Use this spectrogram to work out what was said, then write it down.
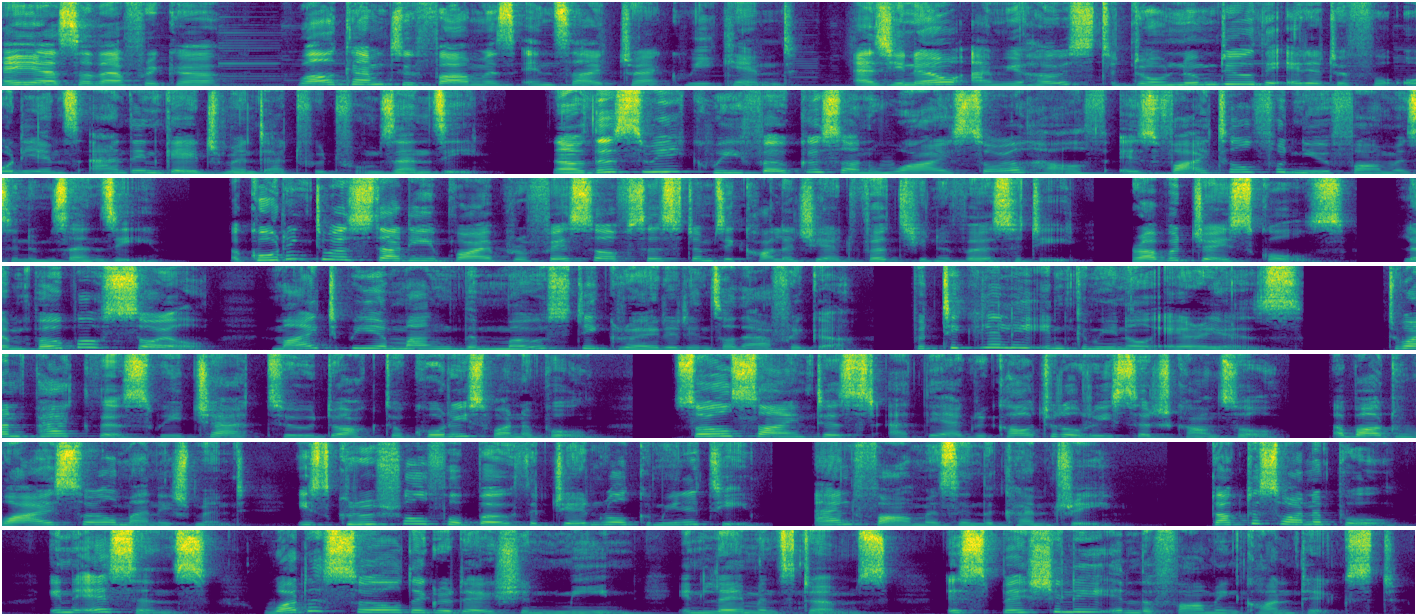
Hey, yeah, South Africa. Welcome to Farmers Inside Track Weekend. As you know, I'm your host, Dawn Noemdoe, the editor for audience and engagement at Food for Mzansi. Now, this week we focus on why soil health is vital for new farmers in Mzansi. According to a study by Professor of Systems Ecology at Wits University, Robert J. Scholes, Limpopo soil might be among the most degraded in South Africa, particularly in communal areas. To unpack this, we chat to Dr. Corrie Swanepoel, soil scientist at the Agricultural Research Council, about why soil management is crucial for both the general community and farmers in the country. Dr. Swanepoel, in essence, what does soil degradation mean in layman's terms, especially in the farming context?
